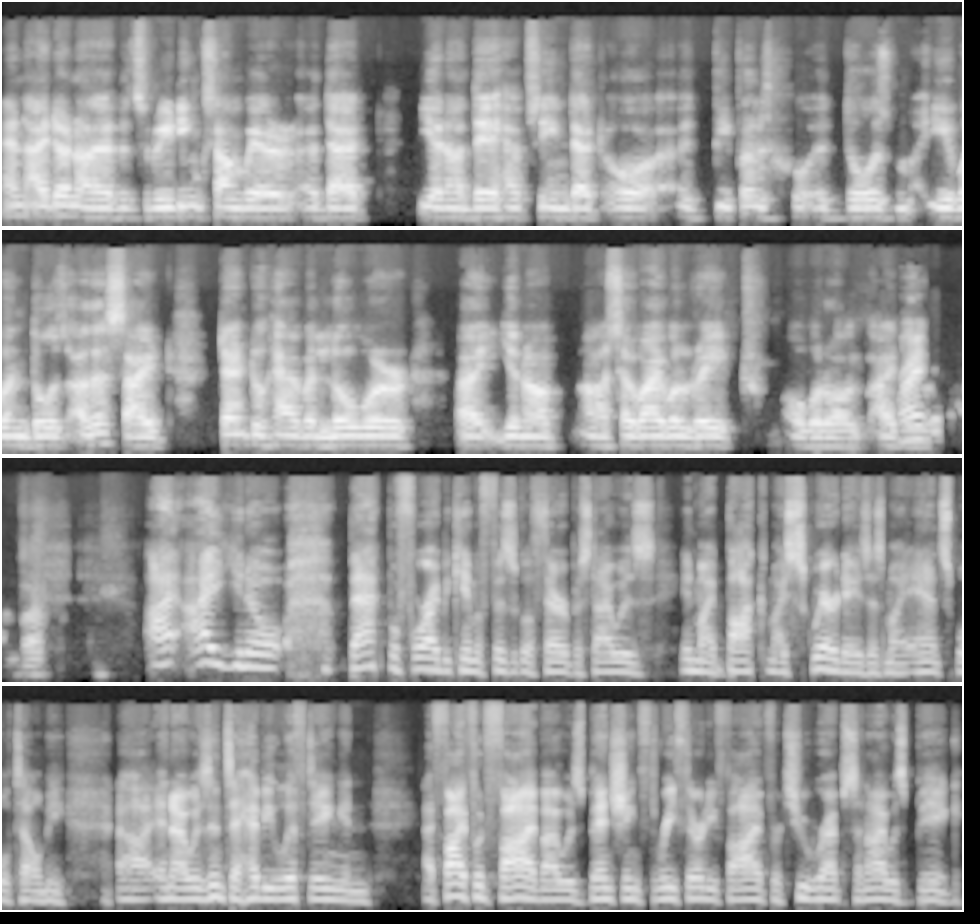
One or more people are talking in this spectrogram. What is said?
And i don't know i was reading somewhere uh, that you know they have seen that oh people who those even those other side tend to have a lower uh, you know uh, survival rate overall i right. don't know but I, I, you know, back before I became a physical therapist, I was in my Bach, my square days, as my aunts will tell me, uh, and I was into heavy lifting and at five foot five, I was benching 335 for two reps and I was big.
